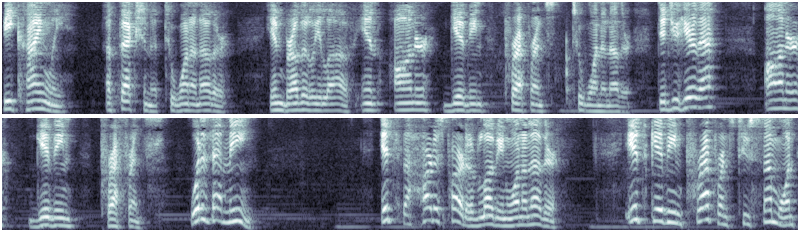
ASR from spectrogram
Be kindly, affectionate to one another, in brotherly love, in honor giving preference to one another. Did you hear that? Honor giving preference. What does that mean? It's the hardest part of loving one another. It's giving preference to someone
